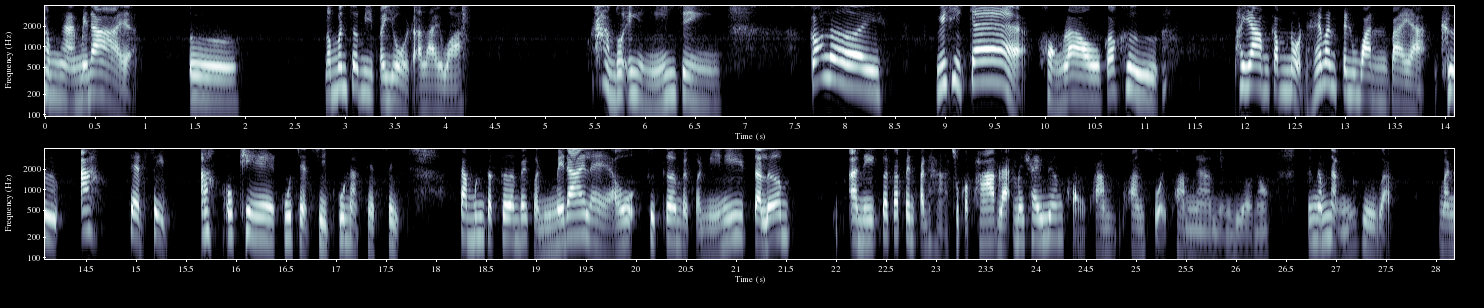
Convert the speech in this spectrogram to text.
ทำงานไม่ได้อะเออ แล้วมันจะมีประโยชน์อะไรวะถามตัวเองอย่างนี้จริงๆ ก็เลยวิธีแก้ของเราก็คือ พยายามกำหนดให้มันเป็นวันไปอะ คืออะเจ็ดสิบอะโอเค กูเจ็ดสิบกูหนักเจ็ดสิบแต่มึงจะเกินไปกว่านี้ไม่ได้แล้ว คือเกินไปกว่านี้นี่จะเริ่มอันนี้ก็จะเป็นปัญหาสุขภาพและไม่ใช่เรื่องของความความสวยความงามอย่างเดียวเนาะซึ่งน้ำหนักก็คือแบบมัน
